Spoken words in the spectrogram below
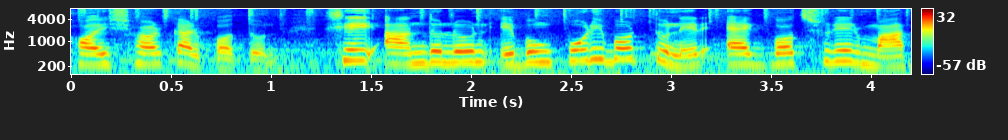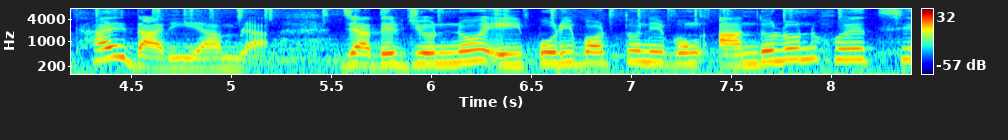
হয় সরকার পতন। সেই আন্দোলন এবং পরিবর্তনের এক বছরের মাথায় দাঁড়িয়ে আমরা। যাদের জন্য এই পরিবর্তন এবং আন্দোলন হয়েছে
